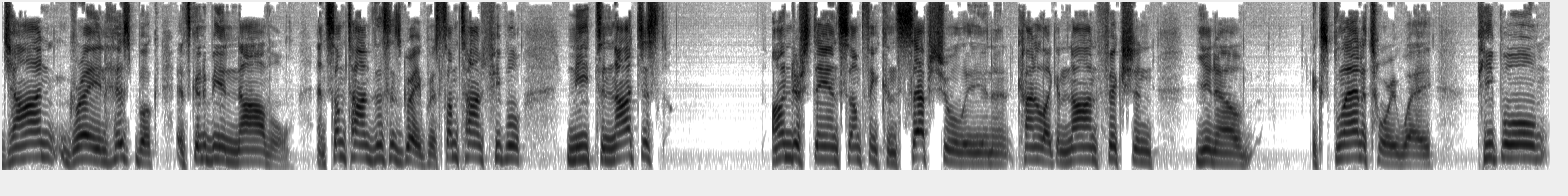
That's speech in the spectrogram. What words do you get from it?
John Gray in his book, it's going to be a novel. And sometimes this is great because sometimes people need to not just understand something conceptually in a kind of like a nonfiction, you know, explanatory way. People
